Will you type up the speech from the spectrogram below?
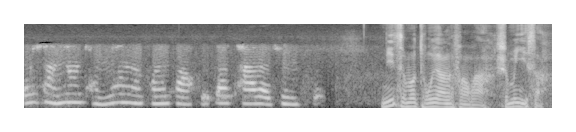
我想用同样的方法毁掉他的幸福。你怎么同样的方法？什么意思啊？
